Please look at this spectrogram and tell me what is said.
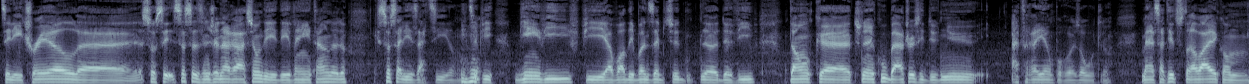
sais, les trails. euh, ça, c'est ça, c'est une génération des, des 20 ans là, là. Ça, ça les attire. Tu sais, puis bien vivre, puis avoir des bonnes habitudes de, de vivre. Donc, euh, tout d'un coup, Batters est devenu attrayant pour eux autres. Là. Mais ça a été du travail comme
